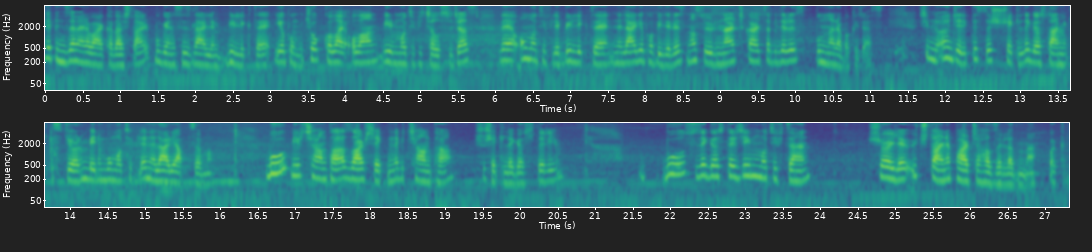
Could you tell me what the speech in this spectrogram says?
Hepinize merhaba arkadaşlar. Bugün sizlerle birlikte yapımı çok kolay olan bir motifi çalışacağız. Ve o motifle birlikte neler yapabiliriz, nasıl ürünler çıkartabiliriz bunlara bakacağız. Şimdi öncelikle size şu şekilde göstermek istiyorum benim bu motifle neler yaptığımı. Bu bir çanta, zarf şeklinde bir çanta. Şu şekilde göstereyim. Bu size göstereceğim motiften şöyle 3 tane parça hazırladım ben. Bakın.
